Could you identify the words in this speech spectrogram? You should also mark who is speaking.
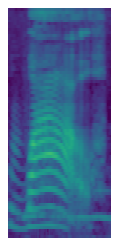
Speaker 1: Wow.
